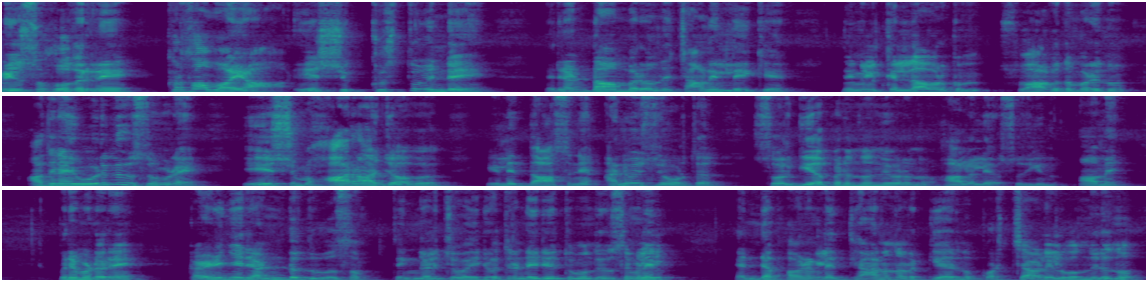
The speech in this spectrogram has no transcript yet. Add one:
പ്രിയ സഹോദരനെ കർത്താവായ യേശു ക്രിസ്തുവിന്റെ രണ്ടാം വരവെന്ന ചാനലിലേക്ക് നിങ്ങൾക്ക് എല്ലാവർക്കും സ്വാഗതം പറയുന്നു. അതിനായി ഒരു ദിവസം കൂടെ യേശു മഹാരാജാവ് ഇളി ദാസനെ അനുവദിച്ചോർത്ത് സ്വർഗീയപ്പനും നന്ദി പറയുന്നു. ഹാലലെ സ്തുതിക്കുന്നു. ആമേ പ്രിയപ്പെട്ടവരെ കഴിഞ്ഞ രണ്ട് ദിവസം തിങ്കൾ ഇരുപത്തിരണ്ട് ഇരുപത്തിമൂന്ന് ദിവസങ്ങളിൽ എന്റെ ഭവനങ്ങളിൽ ധ്യാനം നടക്കുകയായിരുന്നു. കുറച്ച് വന്നിരുന്നു.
